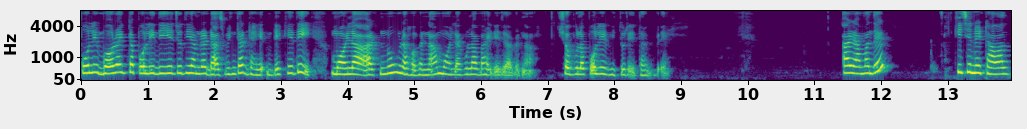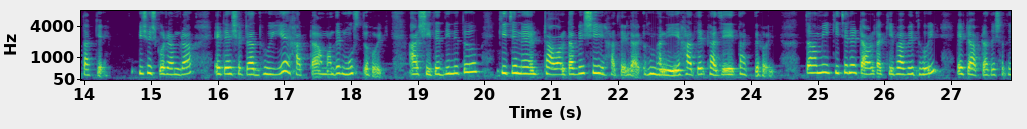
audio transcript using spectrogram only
পলি বড় একটা পলি দিয়ে যদি আমরা ডাস্টবিনটা ডেকে দিই, ময়লা আর নোংরা হবে না, ময়লাগুলো বাইরে যাবে না। সবগুলা পলির ভিতরেই থাকবে। আর আমাদের কিচেনে টাওয়াল থাকে বিশেষ করে আমরা এটা সেটা ধুইয়ে হাতটা আমাদের মুছতে হই আর শীতের দিনে তো কিচেনের টাওয়ালটা বেশি হাতে মানে হাতের কাজে থাকতে হয়। তো আমি কিচেনের টাওয়ালটা কীভাবে ধুই, এটা আপনাদের সাথে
